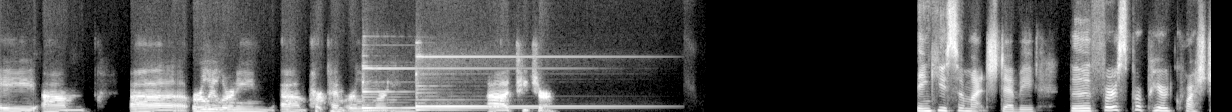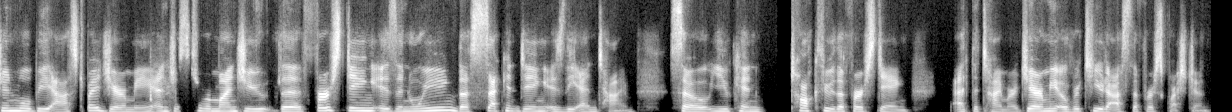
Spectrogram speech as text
a um, uh, early learning um, part-time early learning uh, teacher. Thank you so much, Debbie. The first prepared question will be asked by Jeremy. And just to remind you, the first ding is annoying, the second ding is the end time. So you can talk through the first ding at the timer. Jeremy, over to you to ask the first question.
